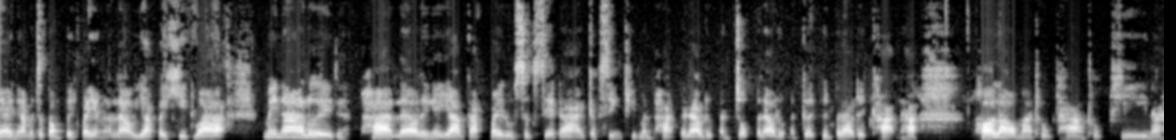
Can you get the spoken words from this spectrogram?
ย่ๆเนี่ยมันจะต้องเป็นไปอย่างนั้นแล้ว อย่าไปคิดว่าไม่น่าเลยพลาดแล้วอะไรเงี้ยอย่ากลับไปรู้สึกเสียดายกับสิ่งที่มันผ่านไปแล้ว หรือมันจบไปแล้วหรือมันเกิดขึ้นไปแล้วเด็ดขาดนะคะเพราะเรามาถูกทางทุกที่นะ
